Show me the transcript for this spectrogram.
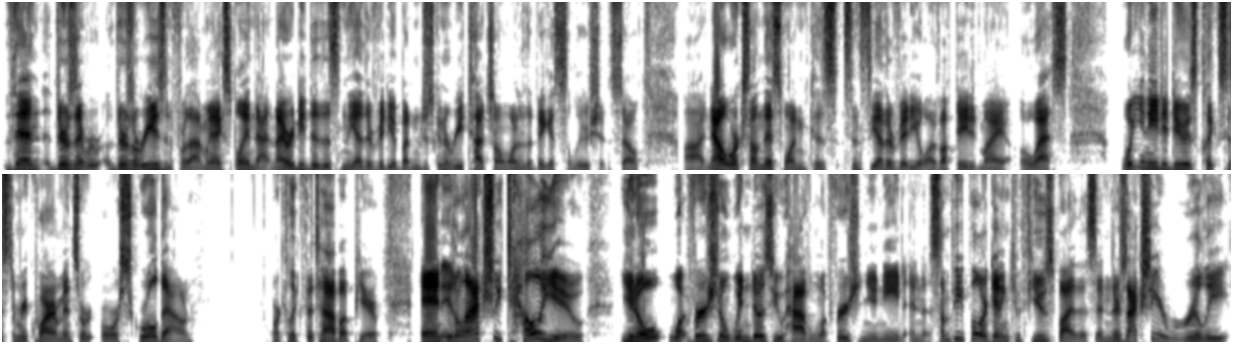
then there's a there's a reason for that. I'm going to explain that, and I already did this in the other video, but I'm just going to retouch on one of the biggest solutions. So uh, now it works on this one because since the other video, I've updated my OS. What you need to do is click System Requirements or, or scroll down or click the tab up here, and it'll actually tell you you know what version of windows you have and what version you need. And some people are getting confused by this and there's actually a really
